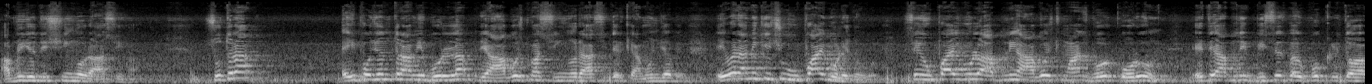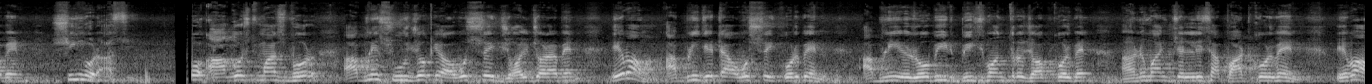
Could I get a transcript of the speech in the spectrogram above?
আপনি যদি সিংহ রাশি হন। সুতরাং এই পর্যন্ত আমি বললাম যে আগস্ট মাস সিংহ রাশিদের কেমন যাবে। এবার আমি কিছু উপায় বলে দেবো। সেই উপায়গুলো আপনি আগস্ট মাস ভোর করুন। এতে আপনি বিশেষভাবে উপকৃত হবেন সিংহ রাশি। আগস্ট মাস ভোর আপনি সূর্যকে অবশ্যই জল চড়াবেন এবং আপনি যেটা অবশ্যই করবেন, আপনি রবির বীজ মন্ত্র জপ করবেন, হনুমান চল্লিশা পাঠ করবেন এবং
